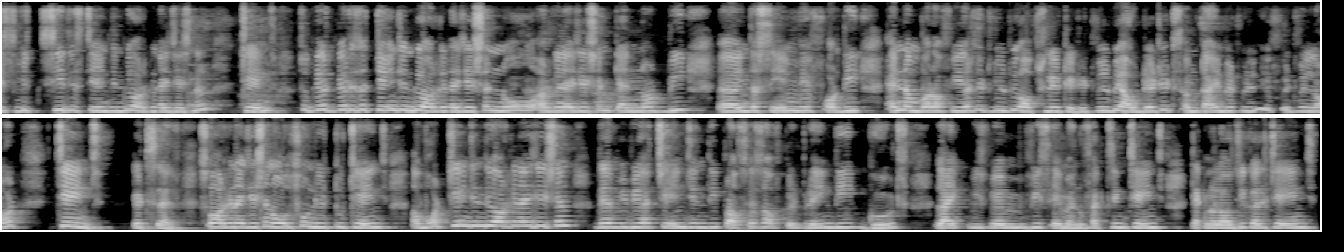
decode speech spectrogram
is which see this change in the organizational change so there there is a change in the organization no organization can not be in the same way for the N number of years it will be obsoleted it will be outdated sometime it will if it will not change itself. So organization also need to change. Uh, what change in the organization? There may be a change in the process of preparing the goods. Like we, we say manufacturing change technological change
